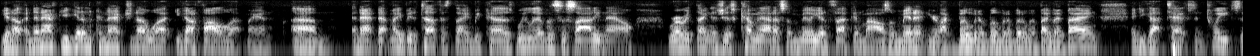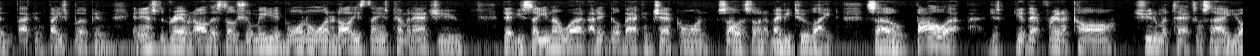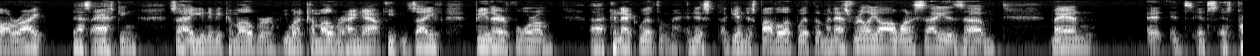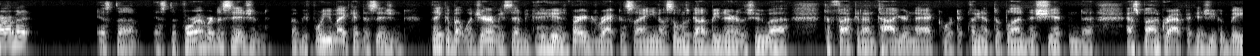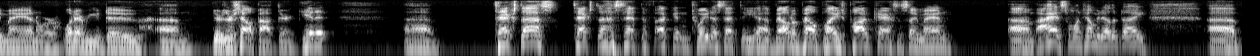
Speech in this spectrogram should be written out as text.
You know, and then after you get them to connect, you know what? You got to follow up, man. Um, and that that may be the toughest thing because we live in society now where everything is just coming at us a million fucking miles a minute, and you're like boom, boom, boom, boom, boom, bang, bang, bang, and you got texts and tweets and fucking Facebook and and Instagram and all this social media going on and all these things coming at you that you say, you know what, I didn't go back and check on so and so, and it may be too late. So follow up. Just give that friend a call, shoot them a text, and say, hey, you all right? That's asking. So, hey, you need me to come over. You want to come over, hang out, keep them safe, be there for them, uh, connect with them, and just, again, just follow up with them. And that's really all I want to say is, um, man, it, it's, it's, it's permanent. It's the, it's the forever decision. But before you make a decision, think about what Jeremy said because he was very direct in saying, you know, someone's got to be there to uh, to fucking untie your neck or to clean up the blood and the shit, and uh, as biographic as you can be, man, or whatever you do. Um, there's there's help out there. Get it. Uh, text us. Text us at the fucking tweet us at the uh, Bell to Bell Blaze podcast and say, man, um, I had someone tell me the other day. Uh,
